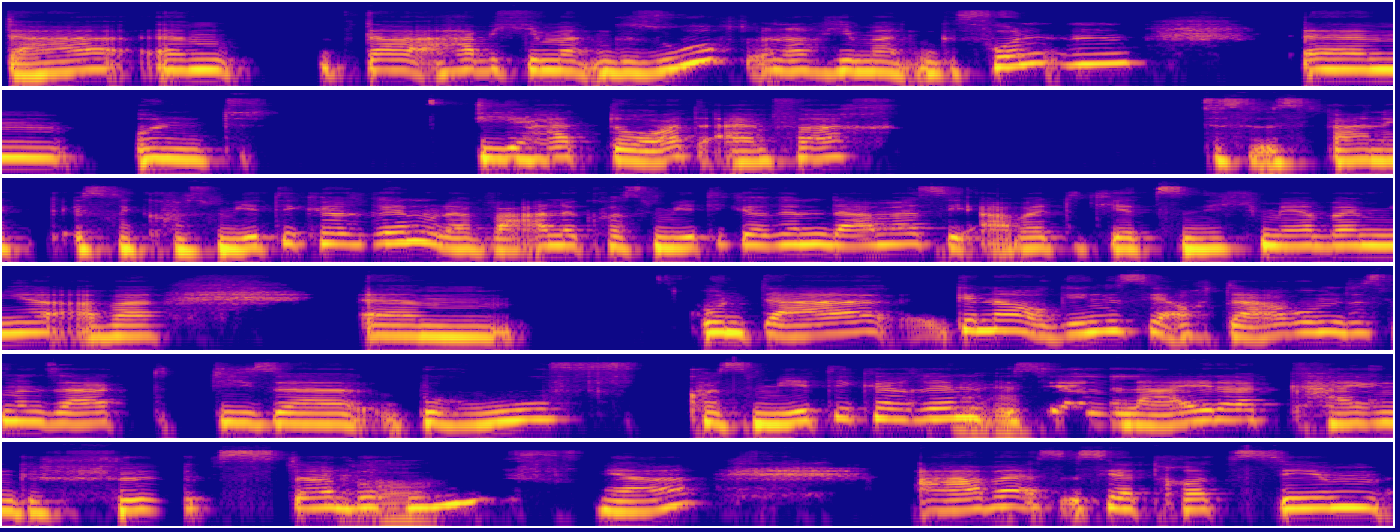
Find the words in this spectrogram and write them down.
da, ähm, da habe ich jemanden gesucht und auch jemanden gefunden. Ähm, und die hat dort einfach, das ist, war eine, ist eine Kosmetikerin oder war eine Kosmetikerin damals. Sie arbeitet jetzt nicht mehr bei mir, aber ähm, und da, genau, ging es ja auch darum, dass man sagt, dieser Beruf Kosmetikerin mhm. ist ja leider kein geschützter ja. Beruf, ja. Aber es ist ja trotzdem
